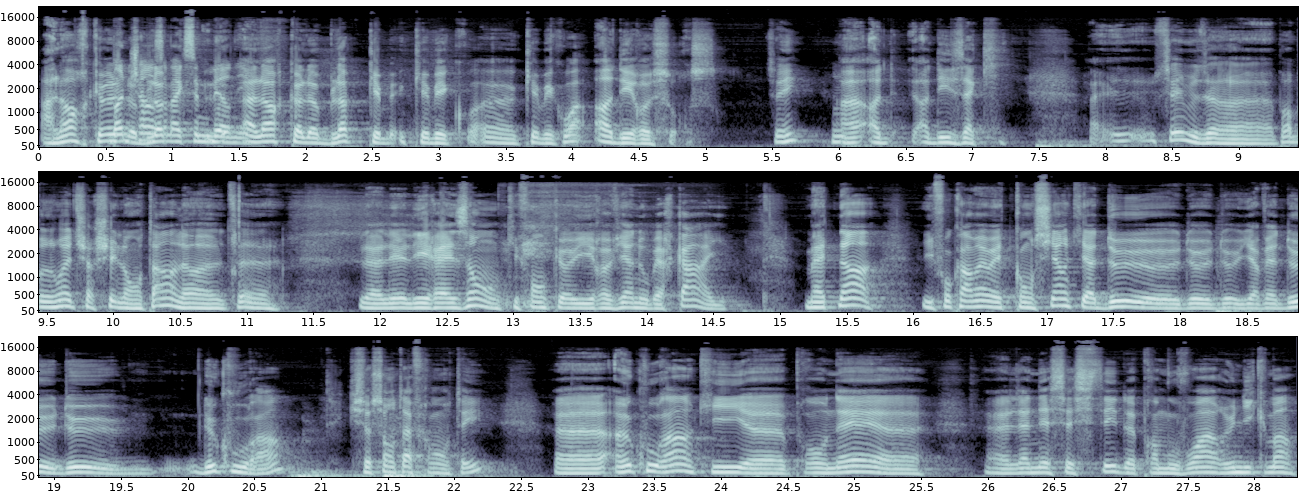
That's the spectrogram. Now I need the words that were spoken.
Alors que Bonne le chance bloc, à Maxime Bernier. Alors que le bloc québé- québécois, euh, québécois a des ressources, tu sais, a, a- a des acquis. Euh, tu sais, veux dire, euh, pas besoin de chercher longtemps, là, tu sais, le- les, les raisons qui font qu'ils reviennent au bercail. Maintenant, il faut quand même être conscient qu'il y a deux, euh, deux- deux- il y avait deux, deux, deux courants qui se sont affrontés. Euh, un courant qui euh, prônait euh, euh, la nécessité de promouvoir uniquement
